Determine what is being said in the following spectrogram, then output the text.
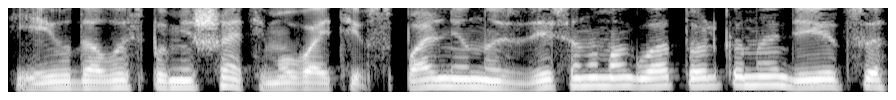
Ей удалось помешать ему войти в спальню, но здесь она могла только надеяться,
